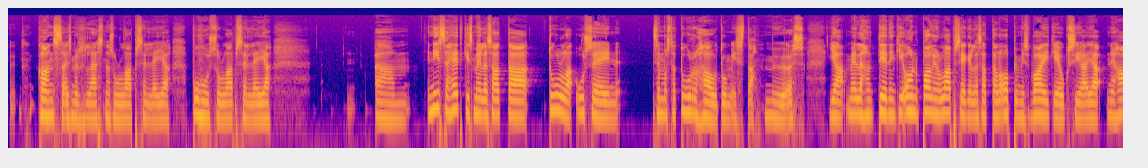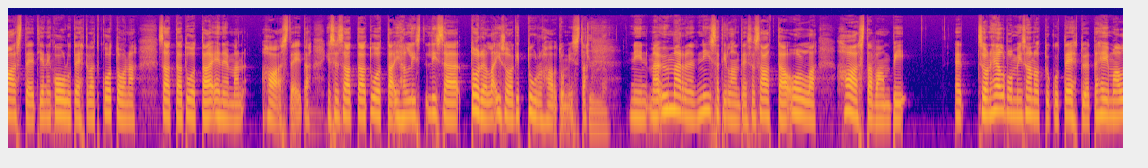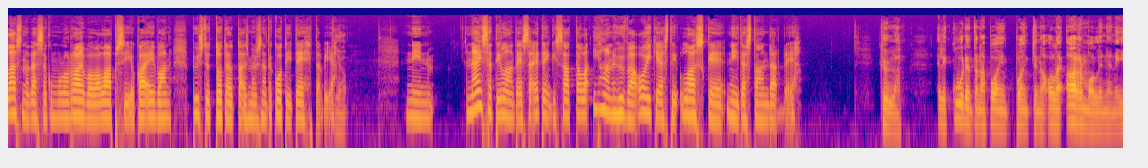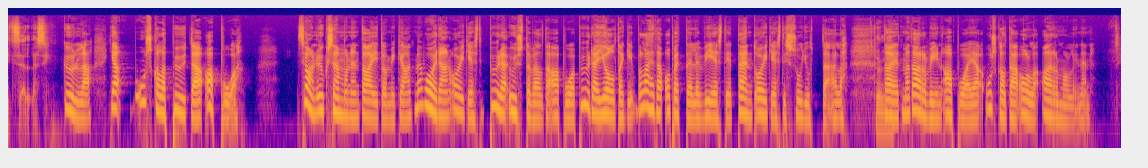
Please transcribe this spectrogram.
kanssa esimerkiksi läsnä sun lapselle ja puhu sun lapselle. Ja, äm, niissä hetkissä meillä saattaa tulla usein semmoista turhautumista myös. Ja meillähän tietenkin on paljon lapsia, joilla saattaa olla oppimisvaikeuksia ja ne haasteet ja ne koulutehtävät kotona saattaa tuottaa enemmän haasteita. Ja se saattaa tuottaa ihan lisää todella isoakin turhautumista. Kyllä. Niin mä ymmärrän, että niissä tilanteissa saattaa olla haastavampi se on helpommin sanottu kuin tehty, että hei mä oon läsnä tässä, kun mulla on raivaava lapsi, joka ei vaan pysty toteuttamaan esimerkiksi näitä kotitehtäviä. Joo. Niin näissä tilanteissa etenkin saattaa olla ihan hyvä oikeasti laskea niitä standardeja. Kyllä. Eli kuudentena point, pointtina ole armollinen itsellesi. Kyllä. Ja uskalla pyytää apua se on yksi semmoinen taito, mikä on, että me voidaan oikeasti pyydä ystävältä apua, pyydä joltakin, lähetä opettajalle viesti, että tämä nyt oikeasti suju täällä. Kyllä. Tai että mä tarviin apua ja uskaltaa olla armollinen.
